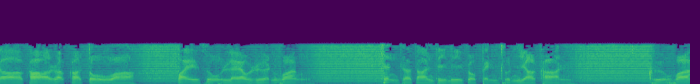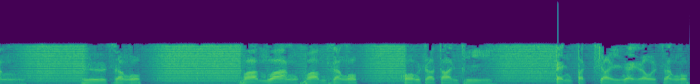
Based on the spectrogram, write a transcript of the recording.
ญาคารคาโตวา ไปสู่แล้วเรือนว่าง เช่นสถานที่นี้ก็เป็นสุญญาคาร คือว่าง หรือสงบ ความว่างความสงบของสถานที่ เป็นปัจจัยให้เราสงบ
